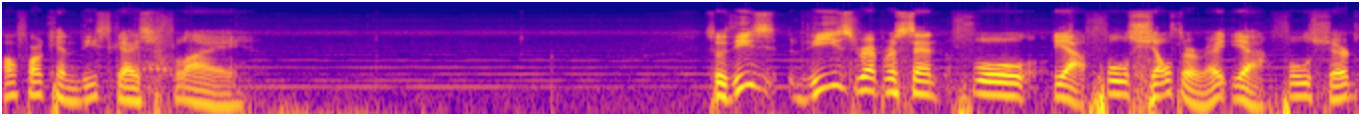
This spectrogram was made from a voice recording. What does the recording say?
How far can these guys fly? So these these represent full yeah full shelter right yeah full shirt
